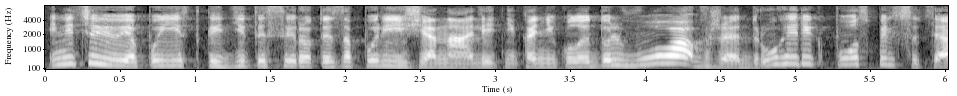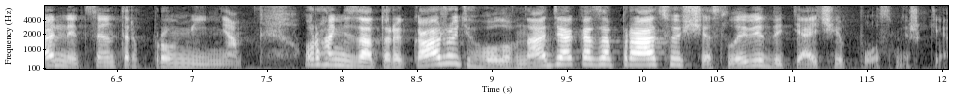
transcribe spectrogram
Ініціює поїздки діти-сироти Запоріжжя на літні канікули до Львова вже другий рік поспіль соціальний центр проміння. Організатори кажуть, головна дяка за працю щасливі дитячі посмішки.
